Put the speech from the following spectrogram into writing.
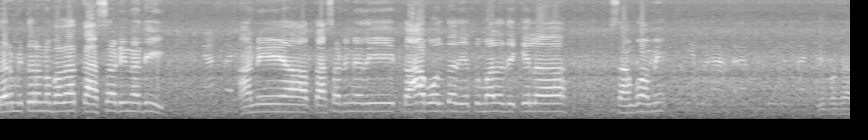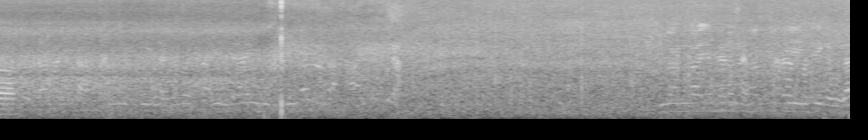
तर मित्रांनो बघा कासाडी नदी. आणि कासाडी नदी का बोलतात हे तुम्हाला देखील सांगू आम्ही. हे बघा. सरस्वती गंगा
